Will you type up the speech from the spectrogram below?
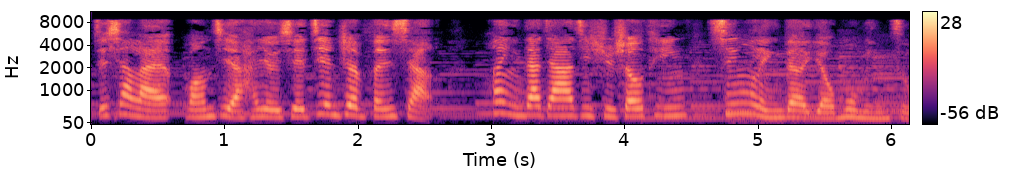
接下来，王姐还有一些见证分享，欢迎大家继续收听《心灵的游牧民族》。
